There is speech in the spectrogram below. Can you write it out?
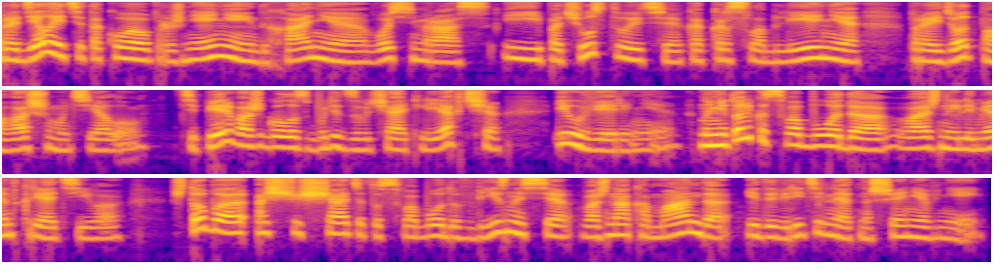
Проделайте такое упражнение и дыхание 8 раз и почувствуйте, как расслабление пройдет по вашему телу. Теперь ваш голос будет звучать легче и увереннее. Но не только свобода – важный элемент креатива. Чтобы ощущать эту свободу в бизнесе, важна команда и доверительные отношения в ней.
